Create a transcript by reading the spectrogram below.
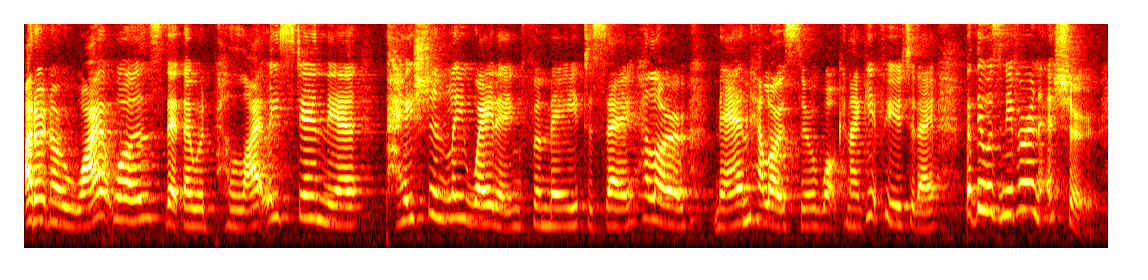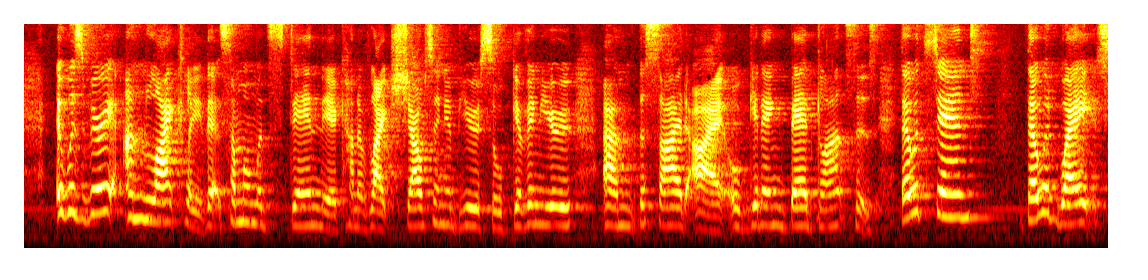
I don't know why it was that they would politely stand there, patiently waiting for me to say, hello, ma'am, hello, sir, what can I get for you today? But there was never an issue. It was very unlikely that someone would stand there kind of like shouting abuse or giving you um, the side eye or getting bad glances. They would stand, they would wait,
